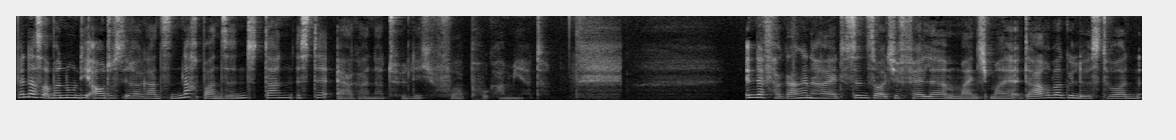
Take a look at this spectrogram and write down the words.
Wenn das aber nun die Autos Ihrer ganzen Nachbarn sind, dann ist der Ärger natürlich vorprogrammiert. In der Vergangenheit sind solche Fälle manchmal darüber gelöst worden,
